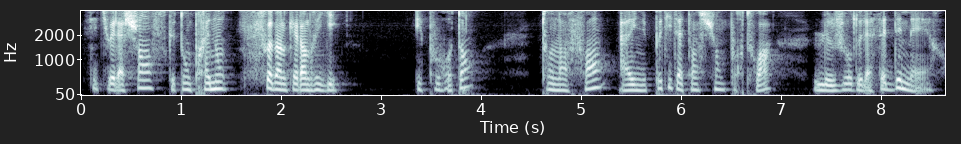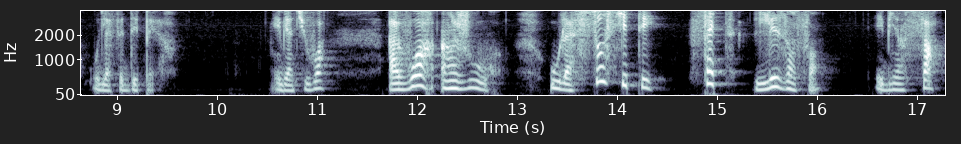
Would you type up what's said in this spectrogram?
si tu as la chance que ton prénom soit dans le calendrier. Et pour autant, ton enfant a une petite attention pour toi le jour de la fête des mères ou de la fête des pères. Eh bien, tu vois, avoir un jour où la société fête les enfants, eh bien ça,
